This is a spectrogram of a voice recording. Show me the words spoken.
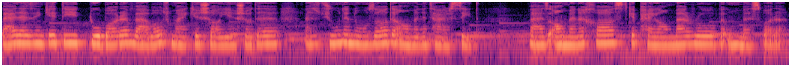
بعد از اینکه دید دوباره وبا تو مکه شایع شده از جون نوزاد آمنه ترسید و از آمنه خواست که پیامبر رو به اون بسپاره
